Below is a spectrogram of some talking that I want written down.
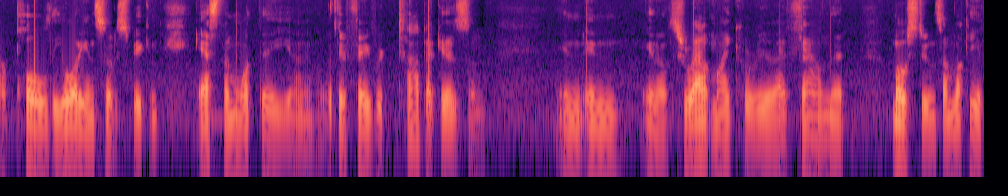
I'll poll the audience, so to speak, and ask them what they uh, what their favorite topic is. And in in you know throughout my career, I've found that most students, I'm lucky if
